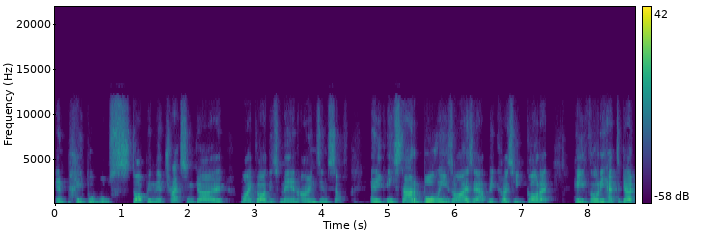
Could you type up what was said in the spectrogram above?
And people will stop in their tracks and go my god this man owns himself and he, he started bawling his eyes out because he got it. He thought he had to go,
